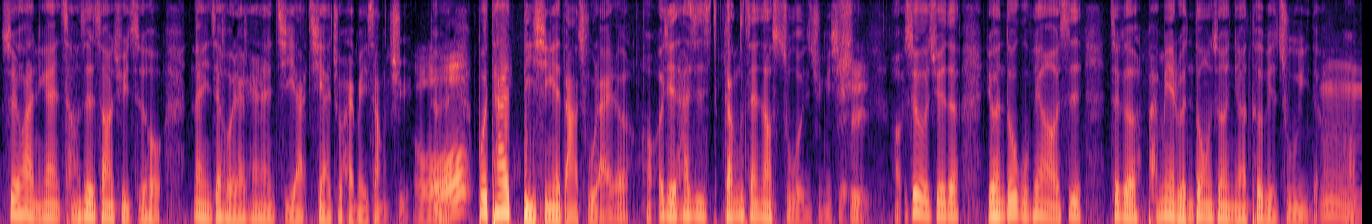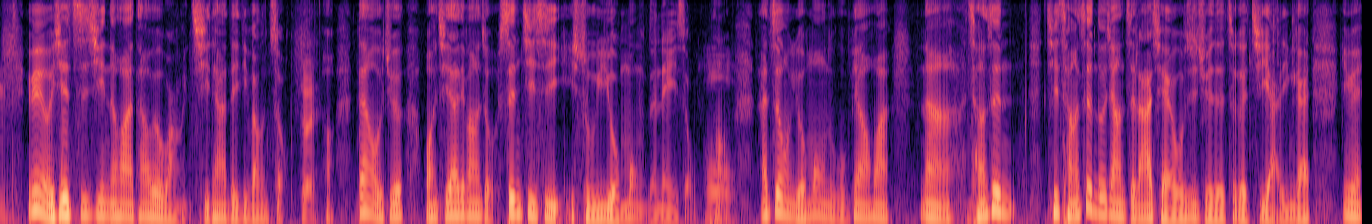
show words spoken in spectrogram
所以的话，你看长盛上去之后，那你再回来看看基亚，基亚就还没上去哦。对，不过它底型也打出来了，好，而且它是刚站上所有的均线，是。好，所以我觉得有很多股票是这个盘面轮动的时候，你要特别注意的，嗯，因为有一些资金的话，它会往其他的地方走，对，好，但我觉得往其他地方走，生技是属于有梦的那一种，哦，那这种有梦的股票的话，那长盛其实长盛都这样子拉起来，我是觉得这个基亚应该，因为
